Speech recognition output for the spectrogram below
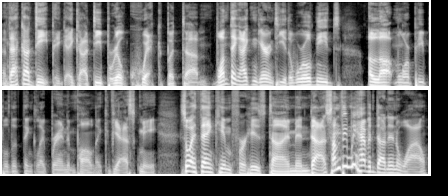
And that got deep. It, it got deep real quick. But um, one thing I can guarantee you, the world needs a lot more people that think like Brandon Palaniuk, if you ask me. So I thank him for his time and uh, something we haven't done in a while.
